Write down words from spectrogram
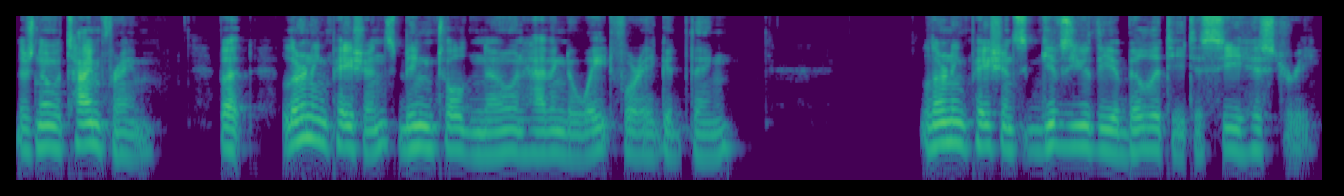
There's no time frame. But learning patience, being told no and having to wait for a good thing, learning patience gives you the ability to see history.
